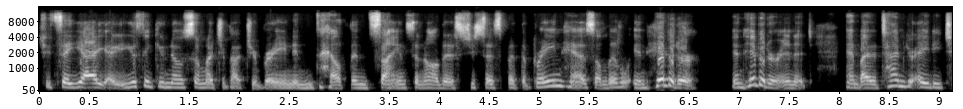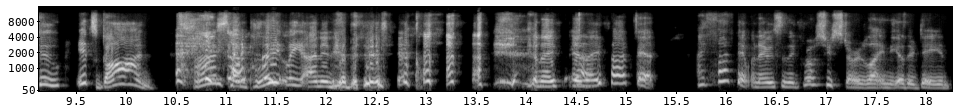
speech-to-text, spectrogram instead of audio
she'd say, yeah, yeah, you think you know so much about your brain and health and science and all this. She says, but the brain has a little inhibitor inhibitor in it. And by the time you're 82, it's gone. I'm exactly. completely uninhibited. and I yeah. and I thought that I thought that when I was in the grocery store line the other day and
